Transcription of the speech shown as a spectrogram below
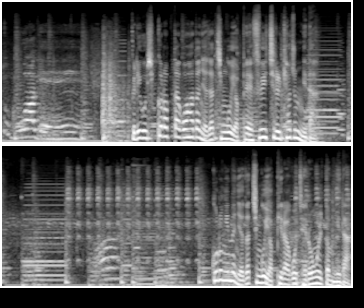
또 뭐하게? 그리고 시끄럽다고 하던 여자친구 옆에 스위치를 켜줍니다. 아, 꾸릉이는 여자친구 옆이라고 재롱을 떱니다.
